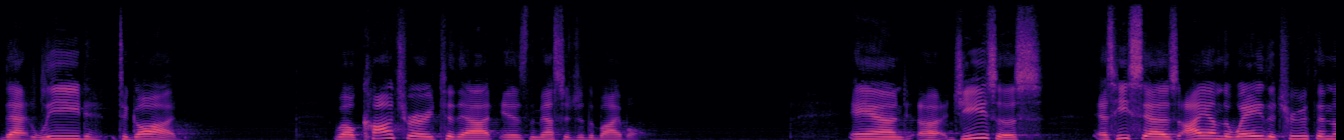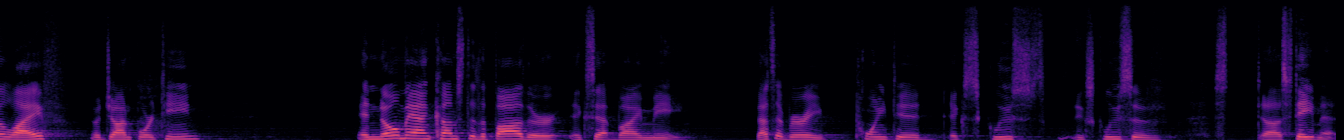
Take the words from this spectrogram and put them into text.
that lead to God. Well, contrary to that is the message of the Bible. And uh, Jesus, as he says, I am the way, the truth, and the life, John 14. And no man comes to the Father except by me. That's a very pointed, exclusive, exclusive uh, statement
